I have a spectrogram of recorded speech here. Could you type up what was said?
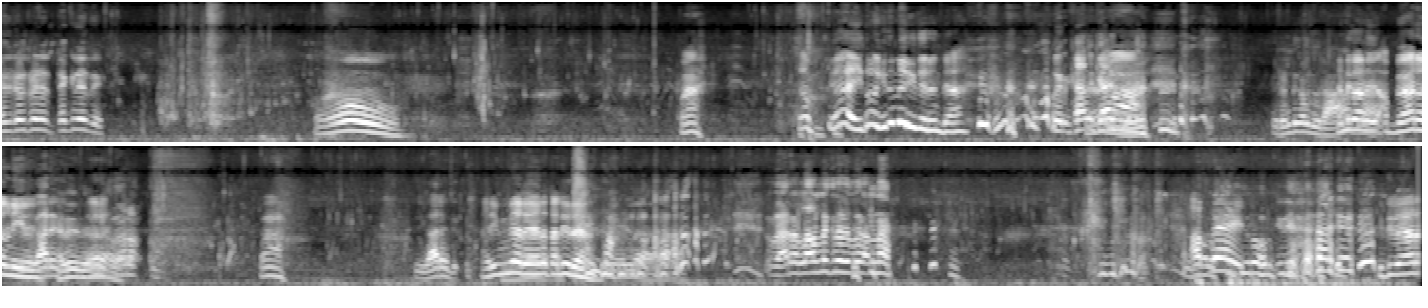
எதிர் எதிர் டெக்னது ஓ. வா. ஏ இதோ இது மாரி இது இருந்தா? ஒரு கால் கேள். ரெண்டு காலுக்குதுடா ரெண்டு காலு அப்ப வேற நீங்க வேற இது. வேற. வா. இது வேற இது. அருமையா வேற தள்ளிடுறேன் வேற லெவல்ல இருக்கிறது பேர் அண்ணா. அப்பே இது வேற. இது வேற.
